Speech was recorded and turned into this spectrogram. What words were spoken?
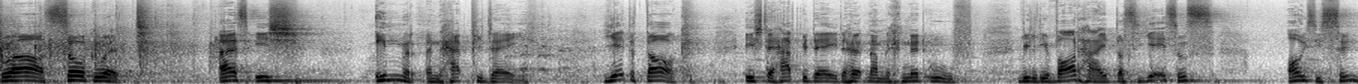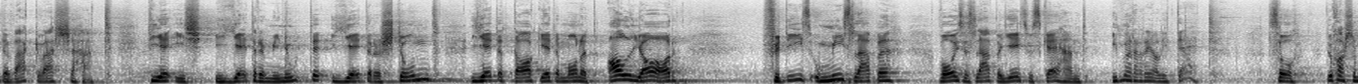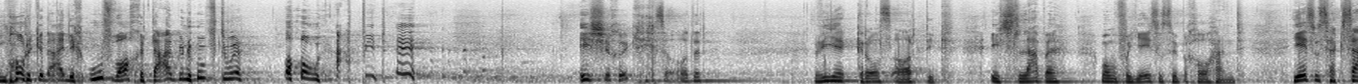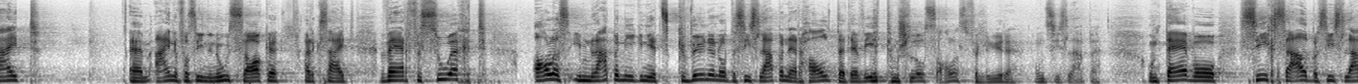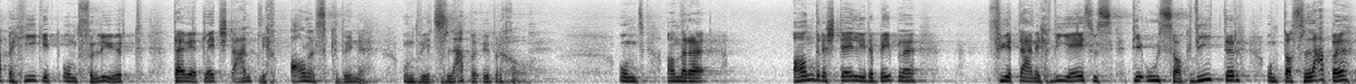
Wow, so gut. Es ist immer ein Happy Day. Jeden Tag ist der Happy Day, der hört nämlich nicht auf. Weil die Wahrheit, dass Jesus unsere Sünden weggewaschen hat, die ist in jeder Minute, in jeder Stunde, jeden Tag, jeden Monat, all Jahr für dies und mein Leben, wo unser Leben Jesus gegeben haben, immer eine Realität. So, du kannst am Morgen eigentlich aufwachen, die Augen auftun. Oh, Happy Day! Ist ja wirklich so, oder? Wie großartig ist das Leben, das wir von Jesus bekommen haben. Jesus hat gesagt, ähm, einer von seinen Aussagen, hat gesagt, wer versucht, alles im Leben irgendwie zu gewinnen oder sein Leben erhalten, der wird am Schluss alles verlieren und sein Leben. Und der, der sich selber sein Leben hingibt und verliert, der wird letztendlich alles gewinnen und wird das Leben überkommen. Und an einer anderen Stelle in der Bibel führt eigentlich wie Jesus die Aussage weiter und das Leben,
